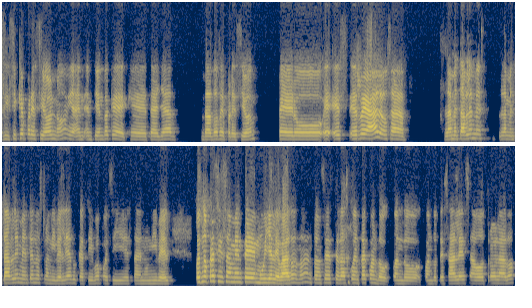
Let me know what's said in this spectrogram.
sí, sí que presión, ¿no? entiendo que, te haya dado depresión, pero e, es, es real, o sea, lamentablemente, lamentablemente nuestro nivel educativo pues sí está en un nivel pues no precisamente muy elevado, ¿no? Entonces te das cuenta cuando, cuando, cuando te sales a otro lado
